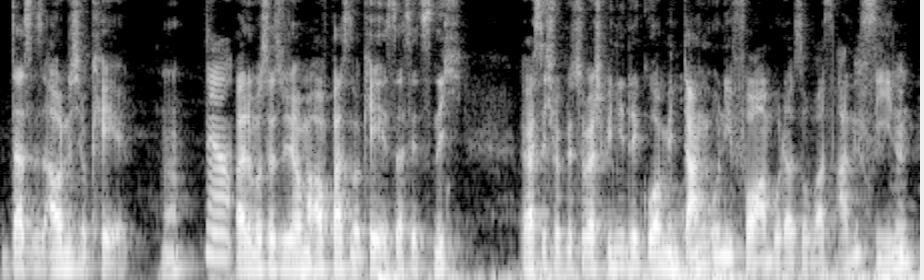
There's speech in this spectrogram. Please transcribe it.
Das ist auch nicht okay. Ne? Ja. Weil du musst natürlich auch mal aufpassen, okay, ist das jetzt nicht, weißt ich würde zum Beispiel nie eine Kuomintang-Uniform oder sowas anziehen.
